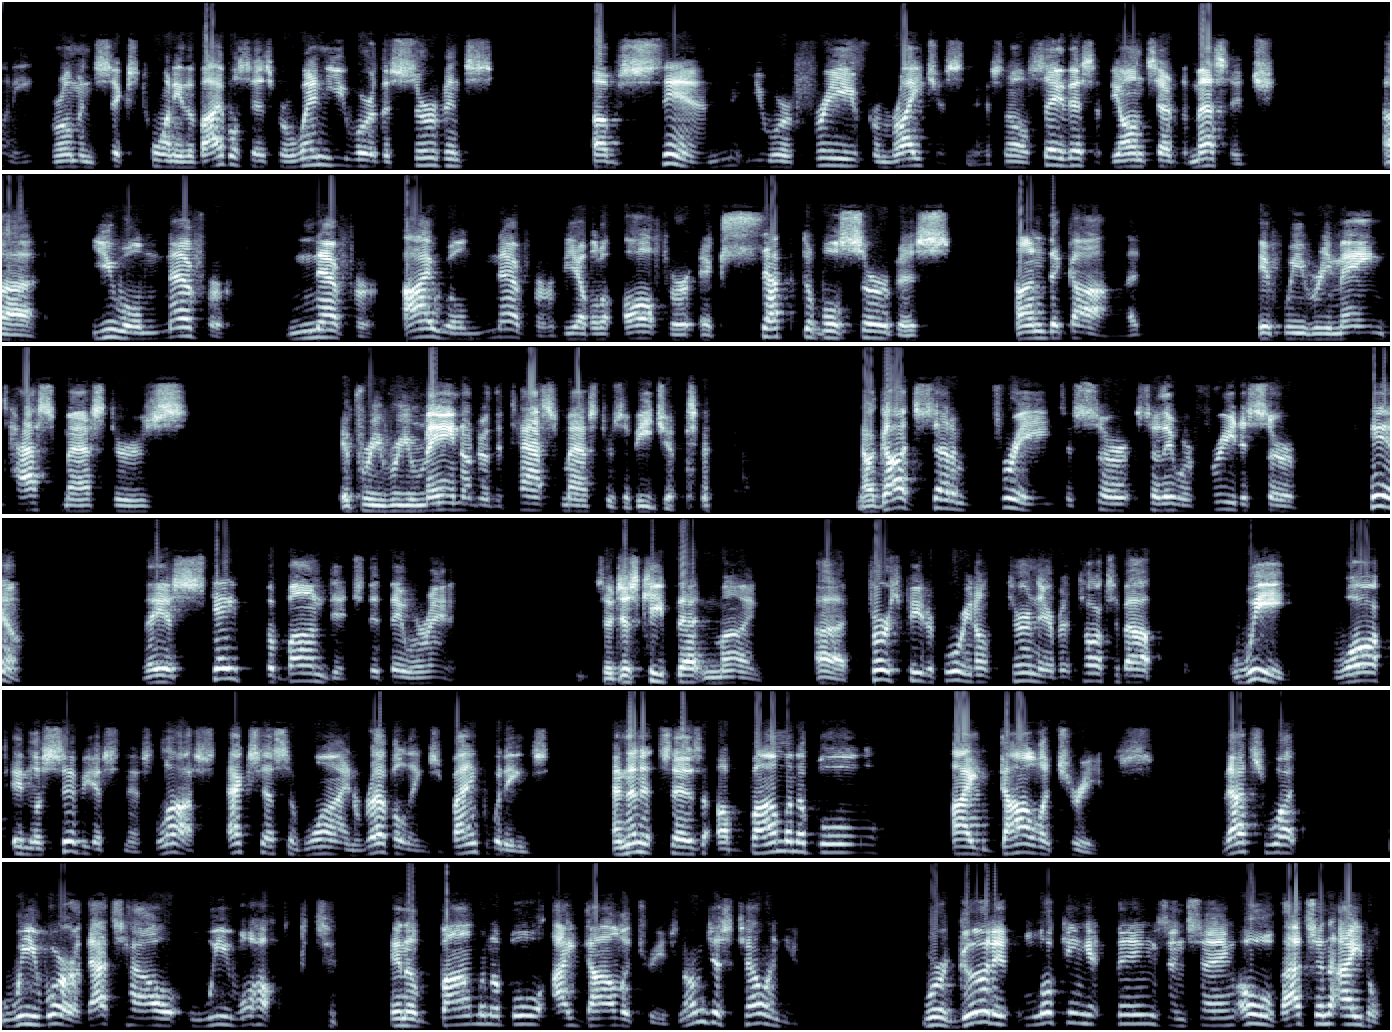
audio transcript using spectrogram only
20, Romans 6:20, the Bible says, "For when you were the servants of sin, you were free from righteousness." And I'll say this at the onset of the message: uh, you will never, never, I will never be able to offer acceptable service unto God if we remain taskmasters, if we remain under the taskmasters of Egypt. now, God set them free to serve, so they were free to serve Him. They escaped the bondage that they were in. So just keep that in mind. Uh, First Peter 4, you don't turn there, but it talks about we walked in lasciviousness, lust, excess of wine, revelings, banquetings. And then it says abominable idolatries. That's what we were. That's how we walked in abominable idolatries. And I'm just telling you, we're good at looking at things and saying, oh, that's an idol,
